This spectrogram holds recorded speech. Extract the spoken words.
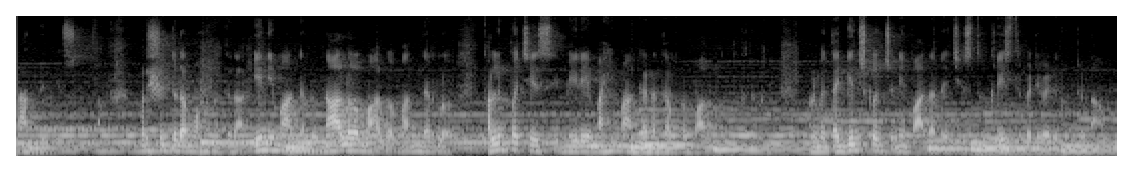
ప్రార్థన చేసుకుందాం. పరిశుద్ధుడ మహోన్నతుడ ఎన్ని మాటలు నాలో మాలో మా అందరిలో ఫలింపచేసి మీరే మహిమ ఘనత ప్రభావం మనం తగ్గించుకొని నీ పాదాలు చేస్తూ క్రీస్తు పెట్టి వేడుకుంటున్నాం.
